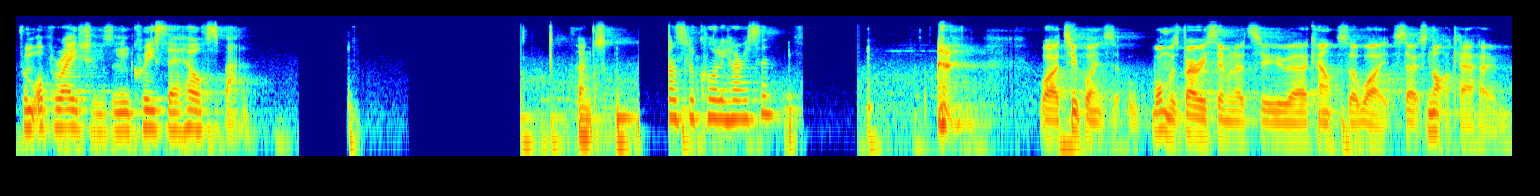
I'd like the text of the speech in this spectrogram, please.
from operations and increase their health span. Thanks. Councillor Cawley-Harrison. well, two points. One was very similar to uh, Councillor White, so it's not a care home.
